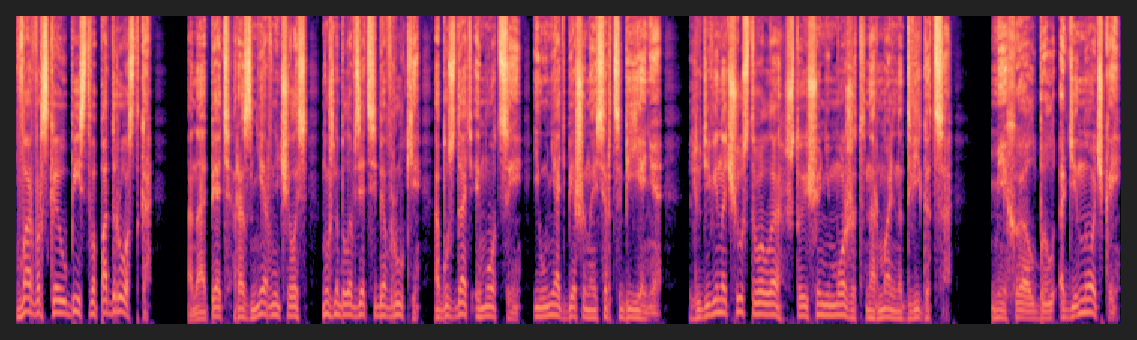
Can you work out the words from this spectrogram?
Варварское убийство подростка. Она опять разнервничалась, нужно было взять себя в руки, обуздать эмоции и унять бешеное сердцебиение. Людивина чувствовала, что еще не может нормально двигаться — Михаил был одиночкой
